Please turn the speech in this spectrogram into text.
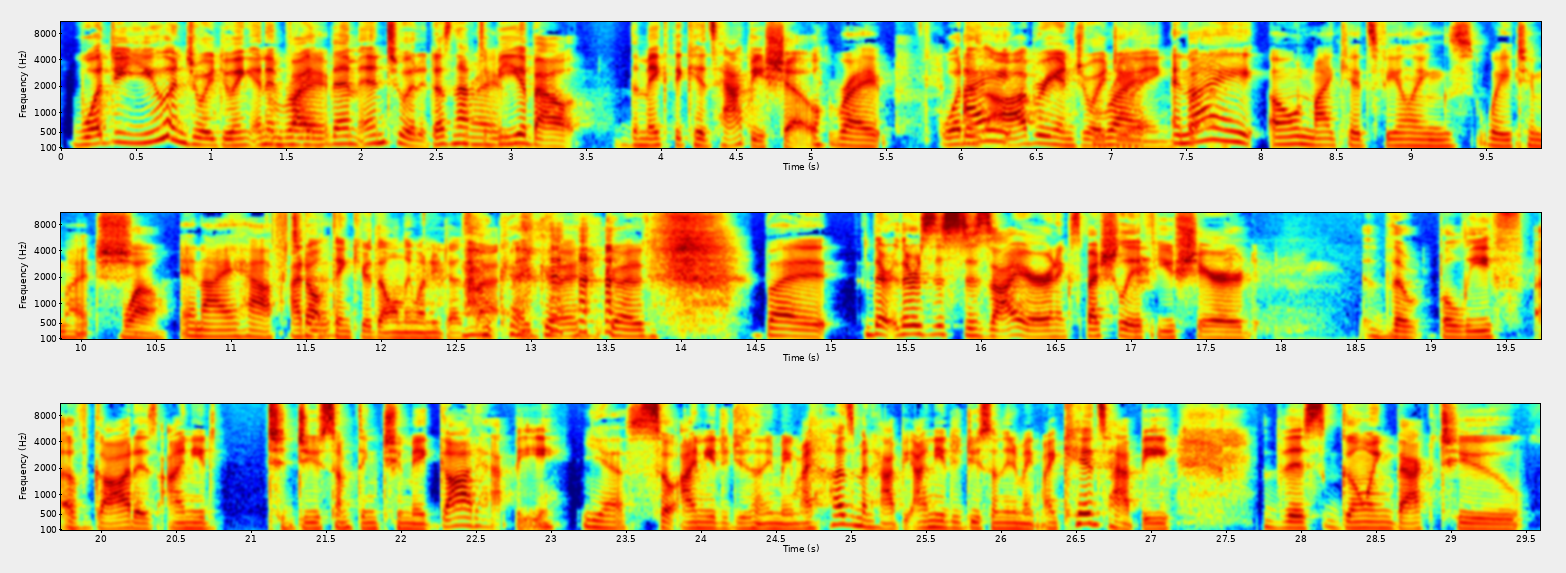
what do you enjoy doing, and invite Right. them into it. It doesn't have to be about the make the kids happy show. Right. What does I- Aubrie enjoy right. doing? And But- I own my kids' feelings way too much. Wow. And I have to. I don't think you're the only one who does that. Okay, good, good. But there there's this desire and especially if you shared the belief of God is I need to do something to make God happy. yes. So I need to do something to make my husband happy. I need to do something to make my kids happy. This going back to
